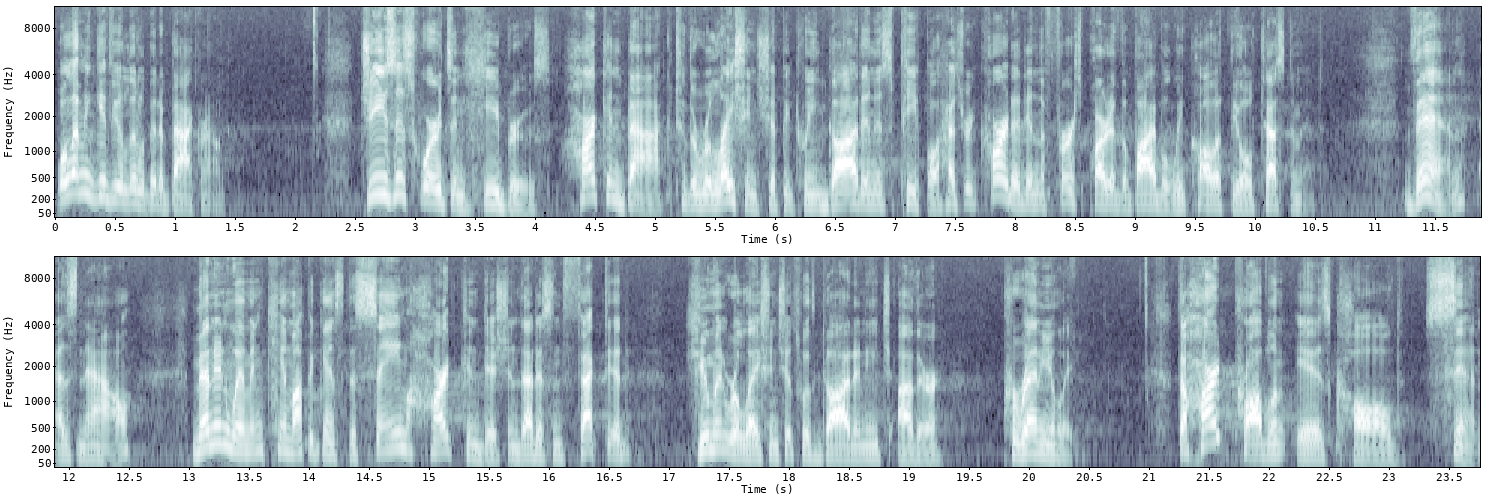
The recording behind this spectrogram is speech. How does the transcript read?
Well, let me give you a little bit of background. Jesus' words in Hebrews harken back to the relationship between God and his people, as recorded in the first part of the Bible. We call it the Old Testament. Then, as now, men and women came up against the same heart condition that has infected human relationships with God and each other perennially. The heart problem is called sin.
